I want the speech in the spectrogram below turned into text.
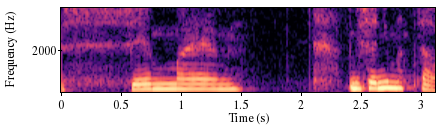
שהם משנים מצב.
